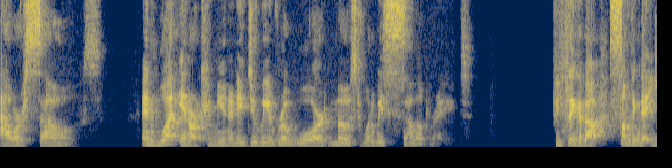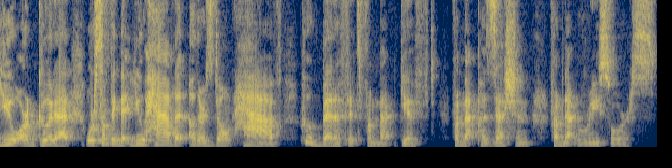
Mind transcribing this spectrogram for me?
ourselves? And what in our community do we reward most? What do we celebrate? If you think about something that you are good at or something that you have that others don't have, who benefits from that gift, from that possession, from that resource?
